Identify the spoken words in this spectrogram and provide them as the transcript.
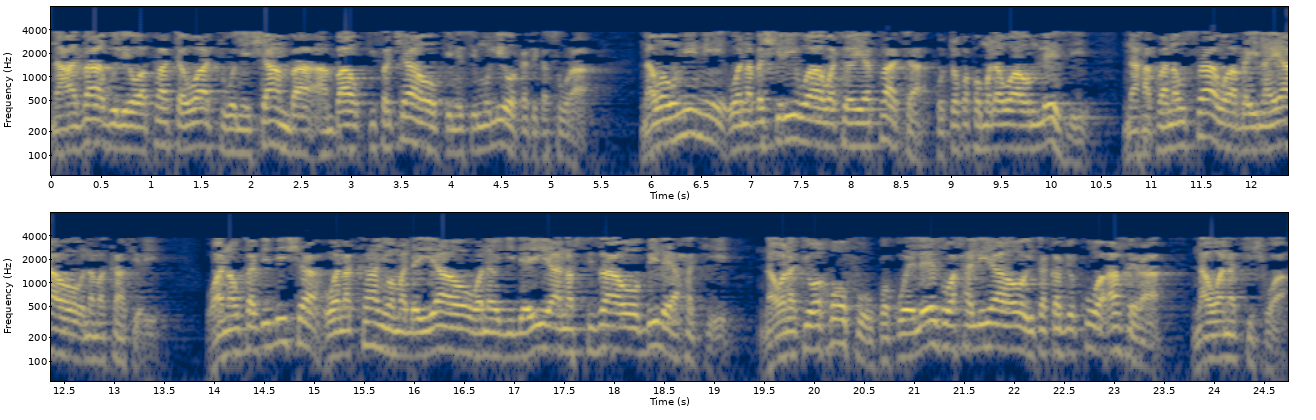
na adhabu iliyowapata watu wenye shamba ambao kisa chao kimesimuliwa katika sura. Na waumini wanabashiriwa watayoyapata kutoka kwa mola wao mlezi na hapana usawa baina yao na makafiri. Wanaokadhibisha wanakanywa madai yao wanayojidaia nafsi zao bila ya haki na wanatiwa hofu kwa kuelezwa hali yao itakavyokuwa akhera na wanatishwa.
